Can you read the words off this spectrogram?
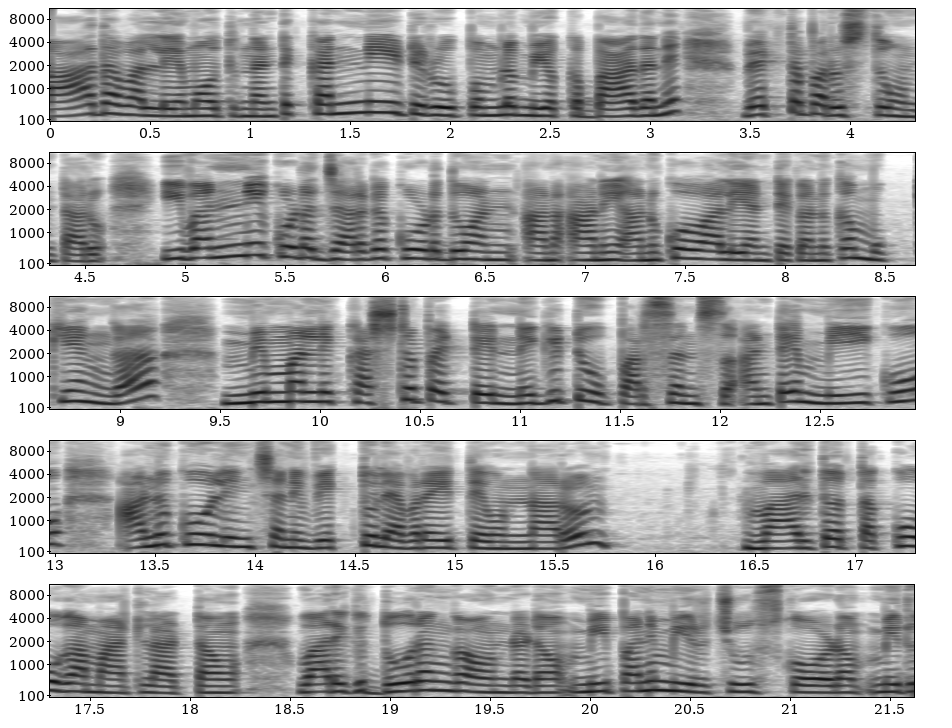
బాధ వల్ల ఏమవుతుందంటే కన్నీటి రూపంలో మీ యొక్క బాధని వ్యక్తపరుస్తూ ఉంటారు. ఇవన్నీ కూడా జరగకూడదు అని అనుకోవాలి అంటే కనుక ముఖ్యంగా మిమ్మల్ని కష్టపెట్టే నెగిటివ్ పర్సన్స్ అంటే మీకు అనుకూలించని వ్యక్తులు ఎవరైతే ఉన్నారో వారితో తక్కువగా మాట్లాడటం వారికి దూరంగా ఉండడం మీ పని మీరు చూసుకోవడం మీరు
